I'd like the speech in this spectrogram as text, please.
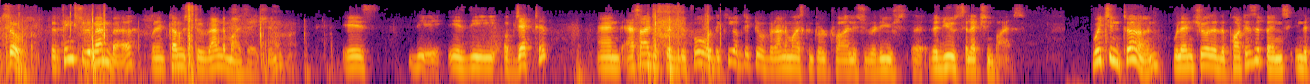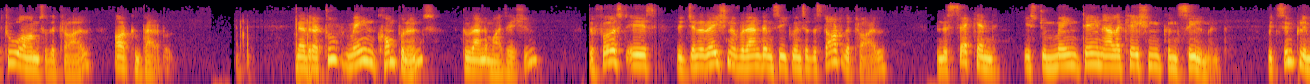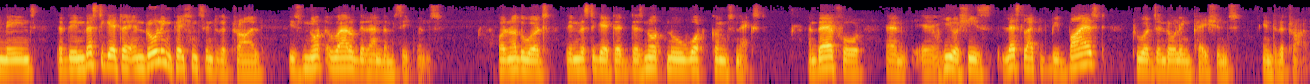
So the things to remember when it comes to randomization is the is the objective, and as I discussed before, the key objective of a randomized controlled trial is to reduce uh, reduce selection bias, which in turn will ensure that the participants in the two arms of the trial are comparable. Now there are two main components to randomization. The first is the generation of a random sequence at the start of the trial, and the second is to maintain allocation concealment, which simply means that the investigator enrolling patients into the trial is not aware of the random sequence. Or, in other words, the investigator does not know what comes next, and therefore um, uh, he or she is less likely to be biased towards enrolling patients into the trial.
